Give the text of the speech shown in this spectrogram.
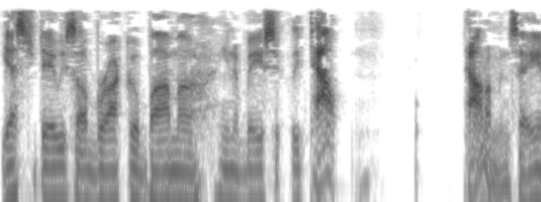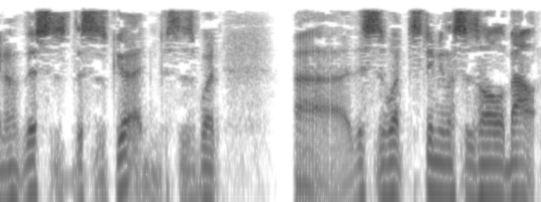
yesterday we saw Barack Obama, you know, basically tout tout them and say, you know, this is this is good. This is what uh, this is what stimulus is all about.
